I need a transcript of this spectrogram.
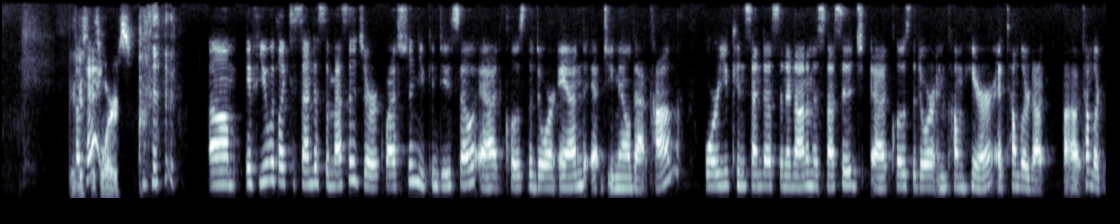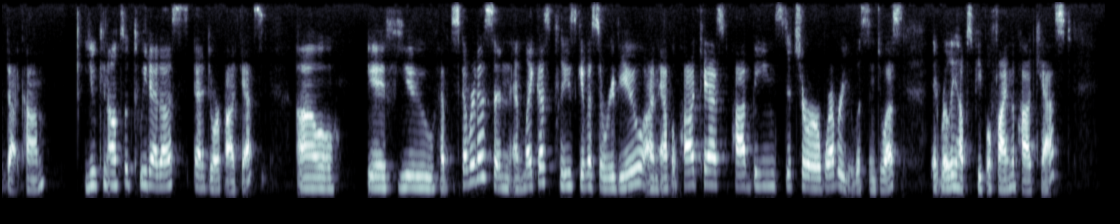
it just gets worse. Um, if you would like to send us a message or a question, you can do so at closethedoorand at gmail.com, or you can send us an anonymous message at close the door and come here at tumblr dot, uh, tumblr.com. You can also tweet at us at Door Podcast. Uh, if you have discovered us and, and like us, please give us a review on Apple Podcast, Podbean, Stitcher, or wherever you listen to us. It really helps people find the podcast.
